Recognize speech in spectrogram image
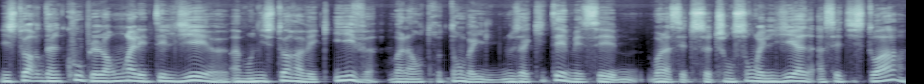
l'histoire d'un couple. Alors moi, elle était liée euh, à mon histoire avec Yves. Voilà, entre-temps, bah, il nous a quittés, mais c'est voilà, cette, cette chanson est liée à, cette histoire.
